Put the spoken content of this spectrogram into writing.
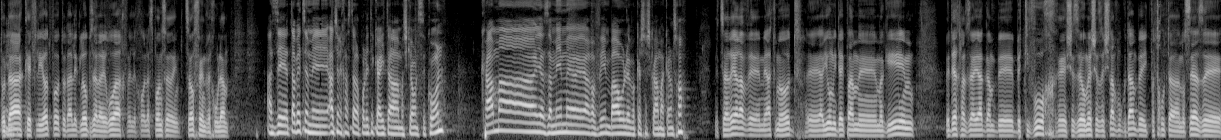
תודה, כיף להיות פה, תודה לגלובס על האירוח ולכל הספונסרים, צופן וכולם. אז אה, אתה בעצם, אה, עד שנכנסת לפוליטיקה היית משקיע הון סיכון. כמה יזמים אה, ערבים באו לבקש השקעה מהקרן שלך? לצערי הרב, מעט מאוד, היו מדי פעם מגיעים, בדרך כלל זה היה גם בתיווך, אה, שזה אומר שזה שלב מוקדם בהתפתחות הנושא הזה.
